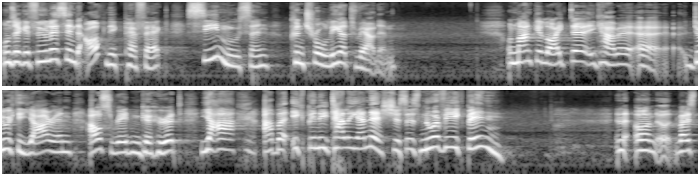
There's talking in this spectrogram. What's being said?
Unsere Gefühle sind auch nicht perfekt, sie müssen kontrolliert werden. Und manche Leute, ich habe äh, durch die Jahre Ausreden gehört, ja, aber ich bin italienisch, es ist nur wie ich bin. Und weißt,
